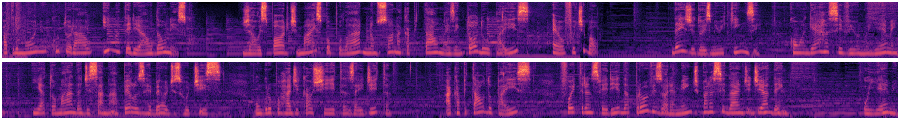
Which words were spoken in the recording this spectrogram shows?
Patrimônio Cultural Imaterial da Unesco. Já o esporte mais popular, não só na capital, mas em todo o país, é o futebol. Desde 2015, com a guerra civil no Iêmen e a tomada de Saná pelos rebeldes Houthis, um grupo radical xiita zaidita, a capital do país foi transferida provisoriamente para a cidade de Aden. O Iêmen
